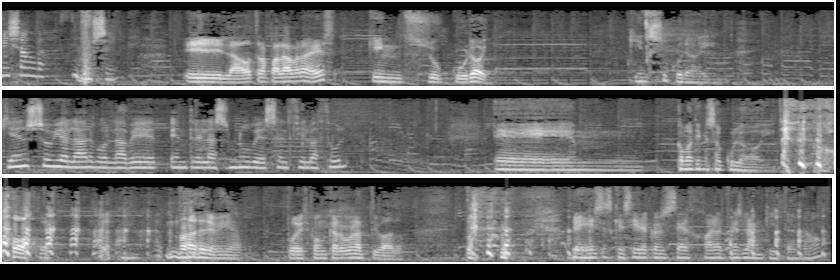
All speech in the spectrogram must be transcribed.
Mi shanga. No sé. Y la otra palabra es kinsukuroi. Kinsukuroi. ¿Quién subió al árbol a ver entre las nubes el cielo azul? Eh, ¿Cómo tienes el culo hoy? Joder. Madre mía. Pues con carbón activado. ¿Ves? Es que si de consejo lo tienes blanquito, ¿no?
